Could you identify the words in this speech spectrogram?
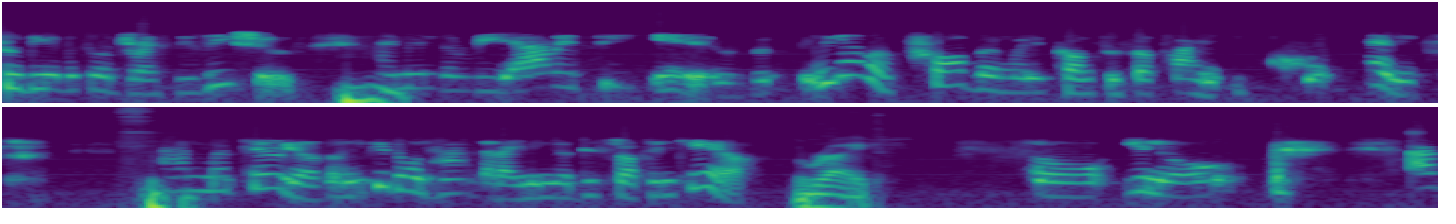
to be able to address these issues. Mm-hmm. I mean, the reality is we have a problem when it comes to supplying equipment and materials. And if you don't have that, I mean, you're disrupting care. Right. So, you know, as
